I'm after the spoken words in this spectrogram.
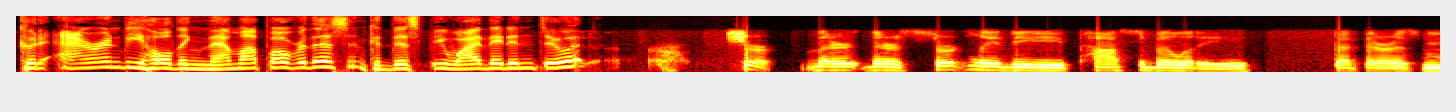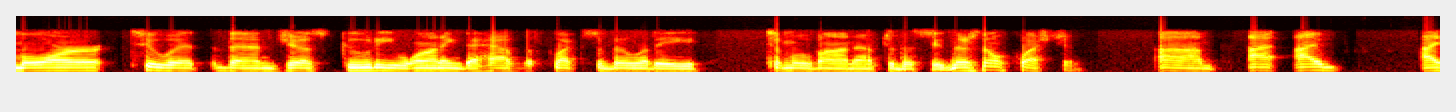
could Aaron be holding them up over this, and could this be why they didn't do it? Sure. There, there's certainly the possibility that there is more to it than just Goody wanting to have the flexibility to move on after the season. There's no question. Um, I, I, I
